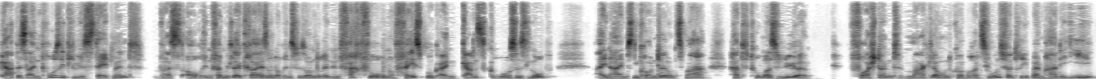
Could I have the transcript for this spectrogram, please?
gab es ein positives Statement, was auch in Vermittlerkreisen und auch insbesondere in den Fachforen auf Facebook ein ganz großes Lob einheimsen konnte. Und zwar hat Thomas Lühr, Vorstand Makler und Kooperationsvertrieb beim HDI,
